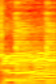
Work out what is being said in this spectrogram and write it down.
这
